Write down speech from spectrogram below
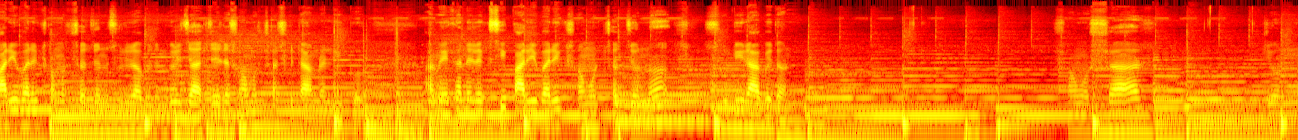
পারিবারিক সমস্যার জন্য ছুটির আবেদন করি যা যেটা সমস্যা সেটা আমরা লিখব। আমি এখানে লিখছি পারিবারিক সমস্যার জন্য ছুটির আবেদন। সমস্যার জন্য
